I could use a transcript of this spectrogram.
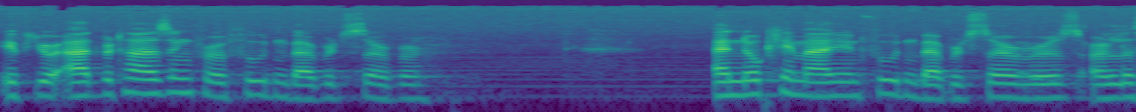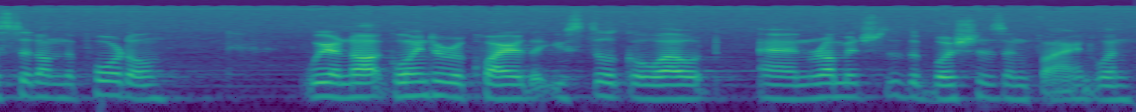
if you're advertising for a food and beverage server, and no Caymanian food and beverage servers are listed on the portal, we are not going to require that you still go out and rummage through the bushes and find one.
